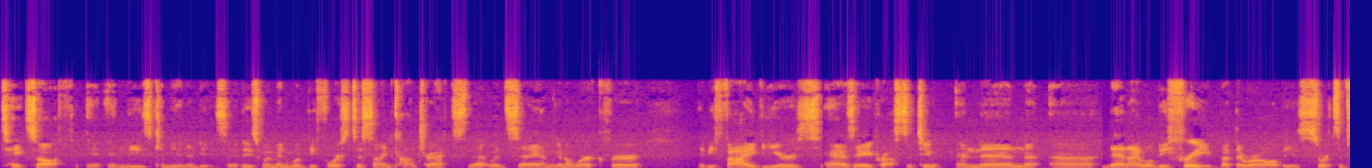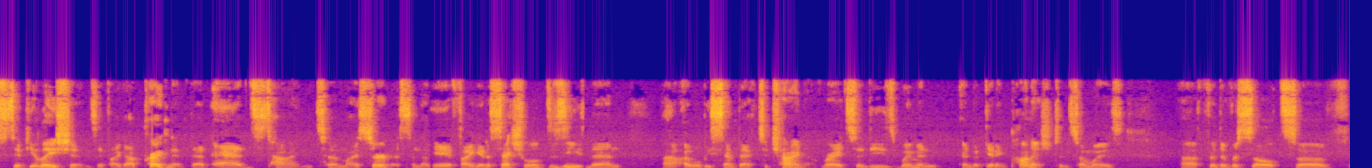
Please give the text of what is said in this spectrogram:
takes off in, in, these communities. These women would be forced to sign contracts that would say, I'm going to work for maybe five years as a prostitute, and then uh, then I will be free. But there were all these sorts of stipulations. If I got pregnant, that adds time to my service, and if I get a sexual disease, then uh, I will be sent back to China. Right. So these women end up getting punished in some ways. Uh, for the results of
